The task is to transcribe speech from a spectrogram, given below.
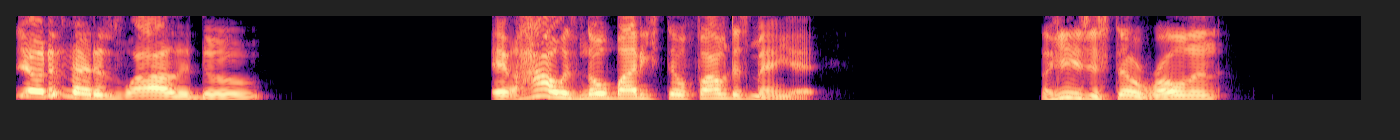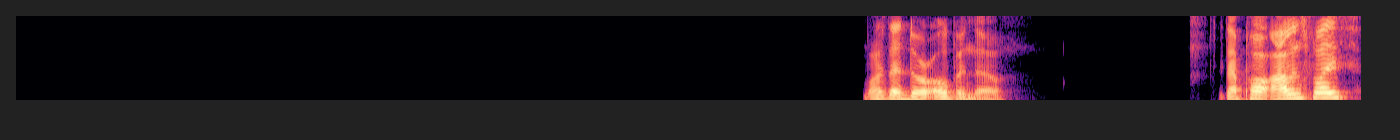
Yo, this man is wild, dude. And how is nobody still found this man yet? Like he is just still rolling. Why's that door open though? Is that Paul Allen's place?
